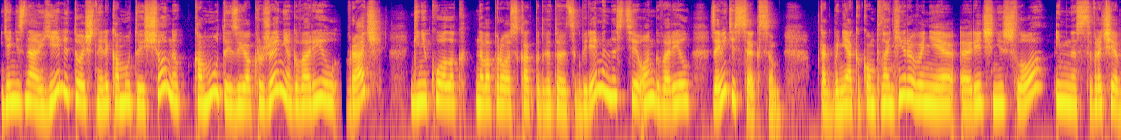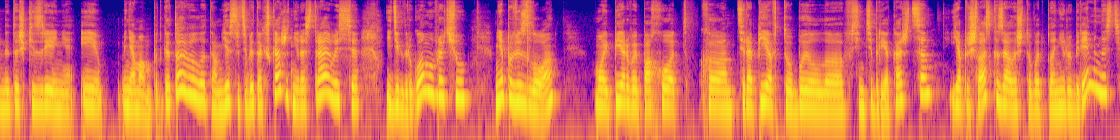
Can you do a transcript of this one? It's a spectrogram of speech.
Я не знаю, ей ли точно или кому-то еще, но кому-то из ее окружения говорил врач, гинеколог на вопрос, как подготовиться к беременности, он говорил, займитесь сексом как бы ни о каком планировании э, речи не шло, именно с врачебной точки зрения. И меня мама подготовила, там, если тебе так скажут, не расстраивайся, иди к другому врачу. Мне повезло. Мой первый поход к терапевту был э, в сентябре, кажется. Я пришла, сказала, что вот планирую беременность.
